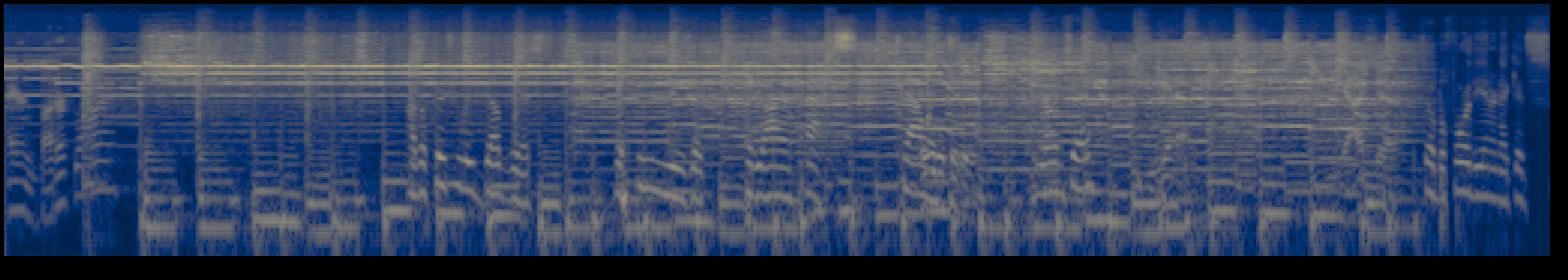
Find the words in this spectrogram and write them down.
Iron butterfly. I've officially dubbed this the theme music for the Iron Packs challenge. You know what I'm saying? Yeah. Gotcha. So before the internet gets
